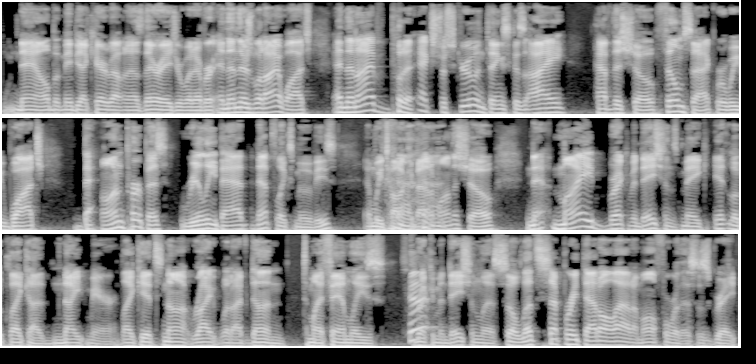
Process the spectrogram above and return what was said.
now, but maybe I cared about when I was their age or whatever. And then there's what I watch, and then I've put an extra screw in things because I have this show, Film Sack, where we watch on purpose really bad Netflix movies, and we talk about them on the show. Now, my recommendations make it look like a nightmare. Like it's not right what I've done to my family's recommendation list. So let's separate that all out. I'm all for this. This is great.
